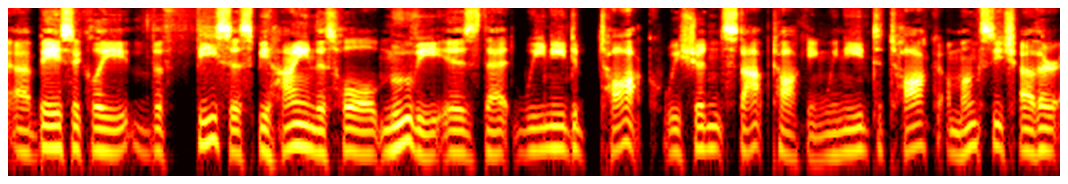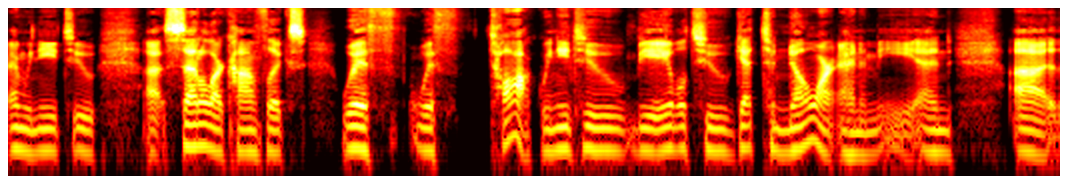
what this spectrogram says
uh, basically the thesis behind this whole movie is that we need to talk. We shouldn't stop talking. We need to talk amongst each other, and we need to uh, settle our conflicts with with talk. We need to be able to get to know our enemy. And uh,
